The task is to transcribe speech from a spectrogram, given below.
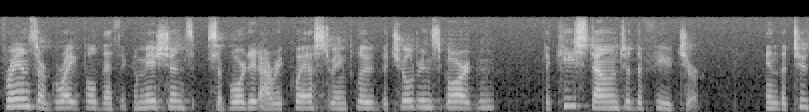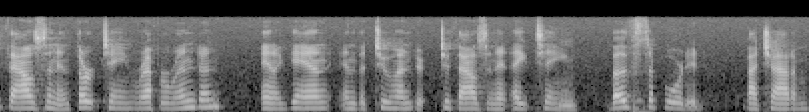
Friends are grateful that the commission supported our request to include the children's garden, the keystone to the future, in the 2013 referendum and again in the 200 2018, both supported by Chatham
